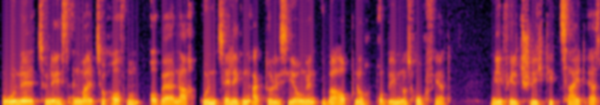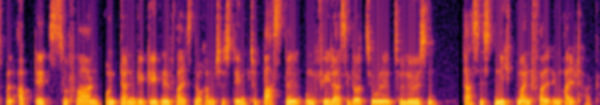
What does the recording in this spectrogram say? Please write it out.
ohne zunächst einmal zu hoffen, ob er nach unzähligen Aktualisierungen überhaupt noch problemlos hochfährt. Mir fehlt schlicht die Zeit, erstmal Updates zu fahren und dann gegebenenfalls noch am System zu basteln, um Fehlersituationen zu lösen. Das ist nicht mein Fall im Alltag.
